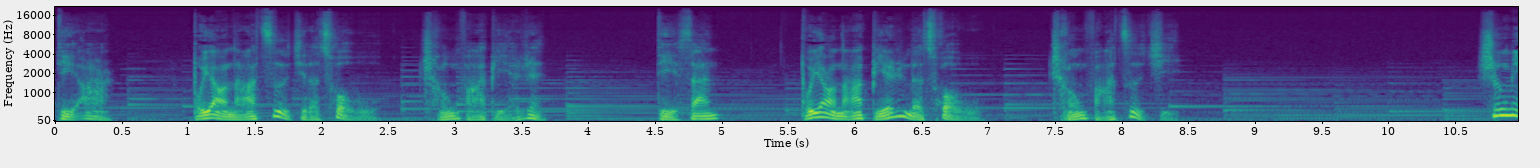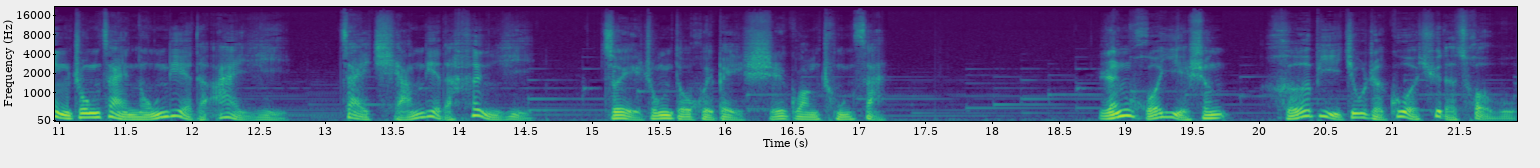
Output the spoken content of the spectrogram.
第二，不要拿自己的错误惩罚别人；第三，不要拿别人的错误惩罚自己。生命中再浓烈的爱意，再强烈的恨意，最终都会被时光冲散。人活一生，何必揪着过去的错误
